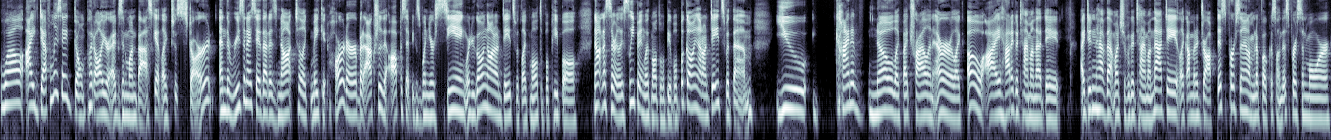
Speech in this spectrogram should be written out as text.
Well, I definitely say don't put all your eggs in one basket, like to start. And the reason I say that is not to like make it harder, but actually the opposite. Because when you're seeing, when you're going out on dates with like multiple people, not necessarily sleeping with multiple people, but going out on dates with them, you kind of know, like by trial and error, like, oh, I had a good time on that date. I didn't have that much of a good time on that date. Like, I'm going to drop this person. I'm going to focus on this person more.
